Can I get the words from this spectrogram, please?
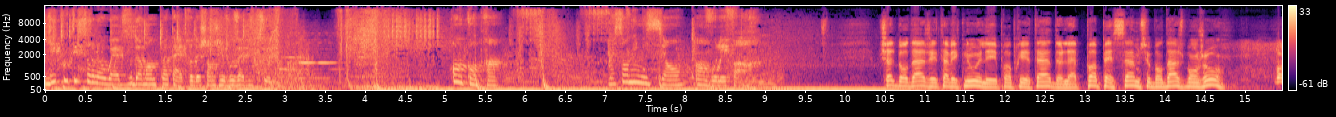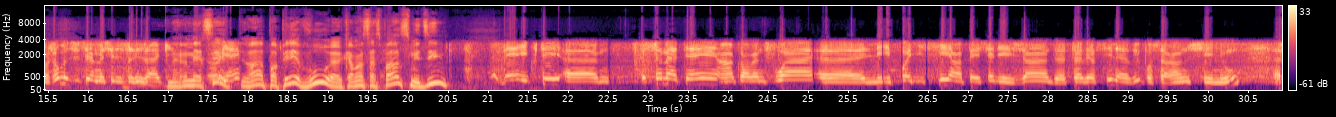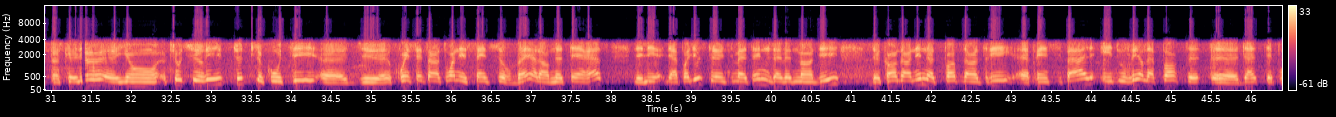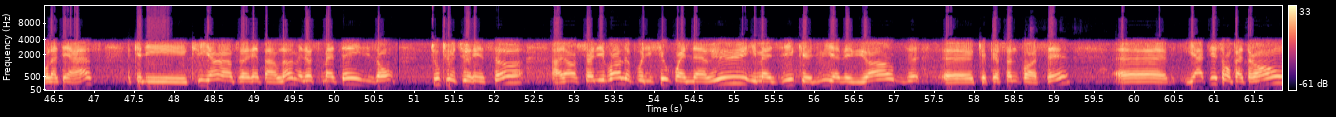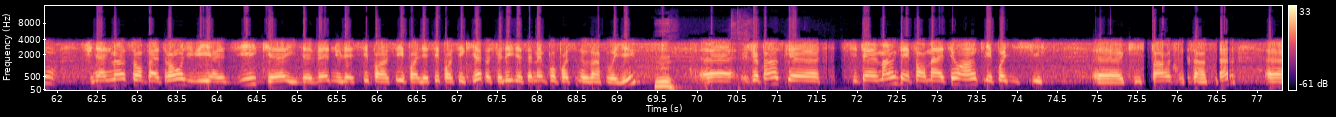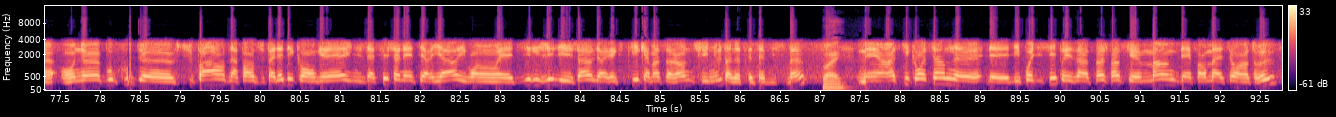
L'écouter sur le web vous demande peut-être de changer vos habitudes. On comprend. Mais son émission en vaut l'effort. Michel Bourdage est avec nous, il est propriétaire de la Popessa. Monsieur Bourdage, bonjour. Bonjour, monsieur, monsieur Trisac. Merci. Ah, pas pire. Vous, euh, comment ça se passe ce midi? Ben, écoutez, euh, ce matin, encore une fois, euh, les policiers empêchaient les gens de traverser la rue pour se rendre chez nous. Euh, parce que là, euh, ils ont clôturé tout le côté du coin Saint-Antoine et Saint-Urbain. Alors, notre terrasse, la police, lundi matin, nous avait demandé de condamner notre porte d'entrée principale et d'ouvrir la porte pour la terrasse, que les clients entreraient par là. Mais là, ce matin, ils ont tout clôturé ça. Alors, je suis allé voir le policier au coin de la rue. Il m'a dit que lui avait eu ordre euh, que personne passait. Euh, il a appelé son patron. Finalement, son patron lui a dit qu'il devait nous laisser passer, pas laisser passer les clients, parce que là, il laissait même pas passer nos employés. Hmm. Euh, je pense que c'est un manque d'information entre les policiers. Euh, qui se passe présentement. Euh, on a beaucoup de support de la part du Palais des Congrès. Ils nous affichent à l'intérieur. Ils vont euh, diriger les gens, leur expliquer comment se rendre chez nous dans notre établissement. Ouais. Mais en ce qui concerne les, les, policiers présentement, je pense qu'il y a un manque d'informations entre eux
